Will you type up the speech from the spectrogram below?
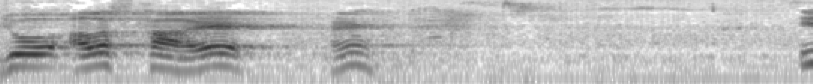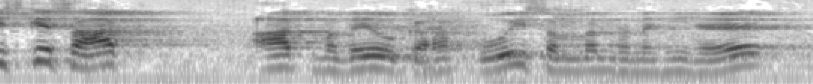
जो अवस्था है, है? इसके साथ आत्मदेव का कोई संबंध नहीं है।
